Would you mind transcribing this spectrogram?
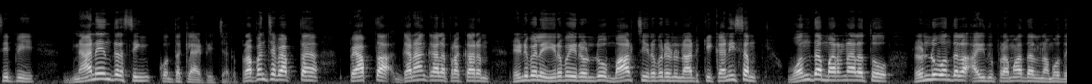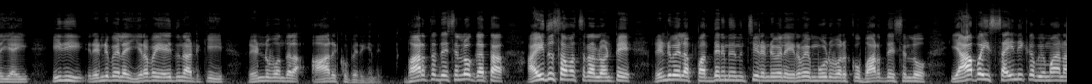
సిపి జ్ఞానేంద్ర సింగ్ కొంత క్లారిటీ ఇచ్చారు. ప్రపంచవ్యాప్త వ్యాప్త గణాంకాల ప్రకారం రెండు వేల ఇరవై రెండు మార్చి ఇరవై రెండు నాటికి కనీసం వంద మరణాలతో రెండు వందల ఐదు ప్రమాదాలు నమోదయ్యాయి. ఇది రెండు వేల ఇరవై ఐదు నాటికి రెండు వందల ఆరుకు పెరిగింది. భారతదేశంలో గత ఐదు సంవత్సరాలు అంటే రెండు వేల పద్దెనిమిది నుంచి రెండు వేల ఇరవై మూడు వరకు భారతదేశంలో యాభై సైనిక విమాన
